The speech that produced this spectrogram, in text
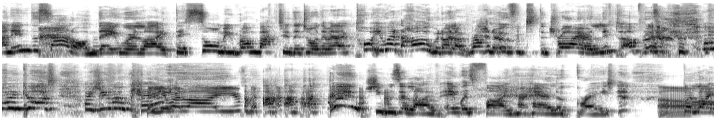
And in the salon, they were like, they saw me run back through the door. They were like, thought you went home. And I like ran over to the dryer and lifted up. And oh my God, are you okay? Are you alive? she was alive. It was fine. Her hair looked great. Oh. But like,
